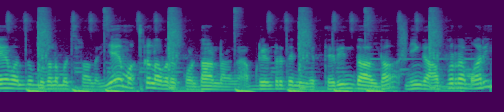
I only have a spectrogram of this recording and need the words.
ஏன் வந்து முதலமைச்சரான ஏன் மக்கள் அவரை கொண்டாடினாங்க? அப்படின்றத நீங்கள் தெரிந்தால்தான் நீங்கள் அவரை மாதிரி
